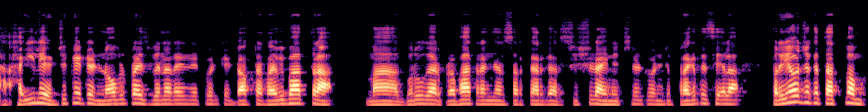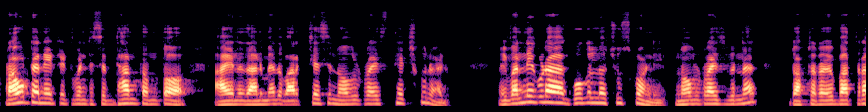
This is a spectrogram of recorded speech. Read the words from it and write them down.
highly educated Nobel prize winner అయినటువంటి డాక్టర్ రవిభాత్ర మా గురువు గారు ప్రభాత్ రంజన్ సర్కార్ గారు శిష్యుడు. ఆయన ఇచ్చినటువంటి ప్రగతిశీల ప్రయోజక తత్వం ప్రౌట్ అనేటటువంటి సిద్ధాంతంతో ఆయన దాని మీద వర్క్ చేసి నోబెల్ ప్రైజ్ తెచ్చుకున్నాడు. ఇవన్నీ కూడా గూగుల్లో చూసుకోండి. Nobel prize winner doctor Ravi Batra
